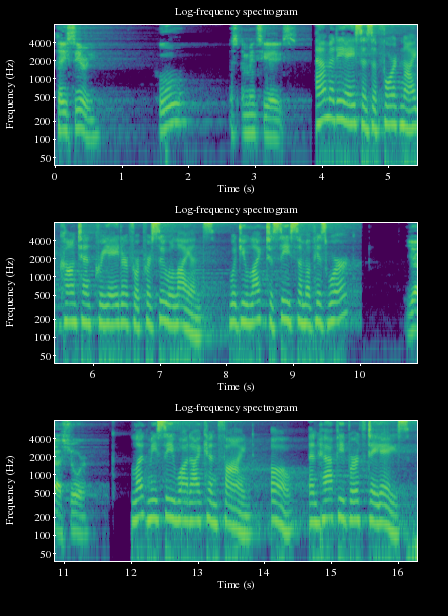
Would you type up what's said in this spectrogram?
Hey Siri, who is Amity Ace? Amity Ace is a Fortnite content creator for Pursue Alliance. Would you like to see some of his work? Yeah, sure. Let me see what I can find. Oh, and happy birthday Ace.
